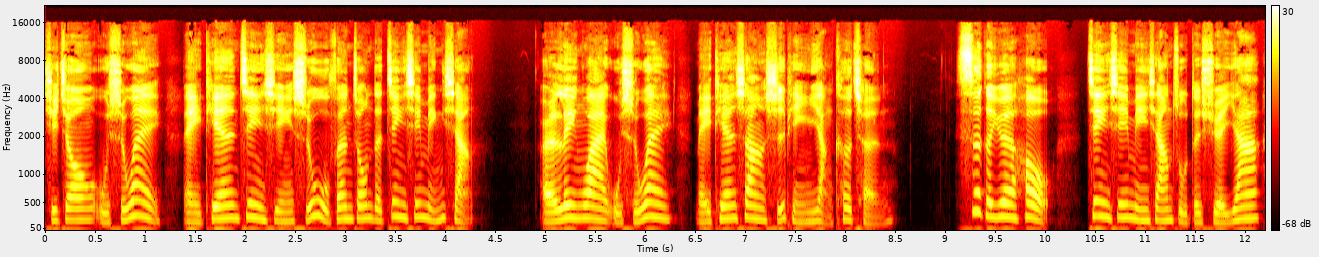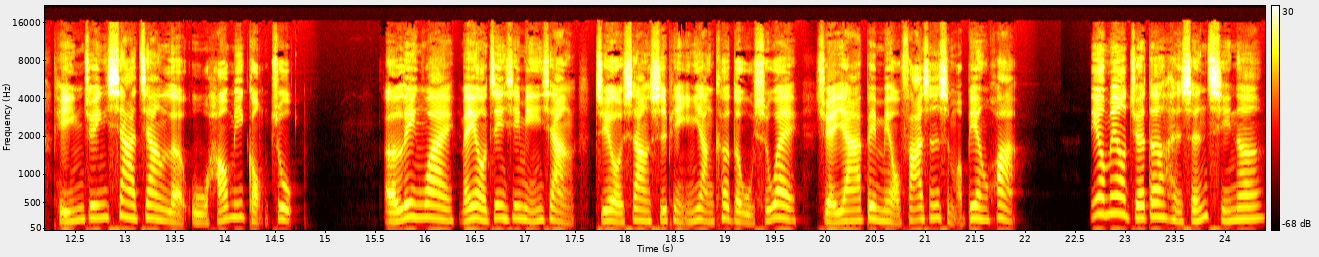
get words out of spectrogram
其中五十位每天进行十五分钟的静心冥想，而另外五十位每天上食品营养课程。四个月后，静心冥想组的血压平均下降了五毫米汞柱，而另外没有静心冥想，只有上食品营养课的五十位，血压并没有发生什么变化。你有没有觉得很神奇呢？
